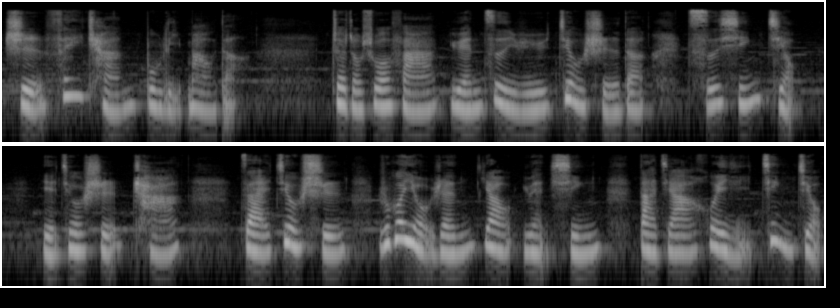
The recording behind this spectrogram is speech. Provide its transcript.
是非常不礼貌的。这种说法源自于旧时的辞行酒，也就是茶。在旧时，如果有人要远行，大家会以敬酒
